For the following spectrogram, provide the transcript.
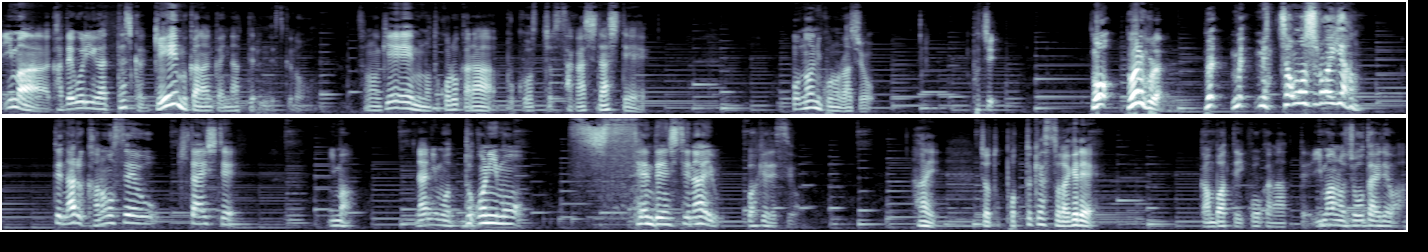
今、カテゴリーが確かゲームかなんかになってるんですけど、そのゲームのところから僕をちょっと探し出して、お、何このラジオ？ポチ。お何これ？め、め、めっちゃ面白いやんってなる可能性を期待して、今、何もどこにも宣伝してないわけですよ。はい。ちょっと、ポッドキャストだけで、頑張っていこうかなって、今の状態では。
